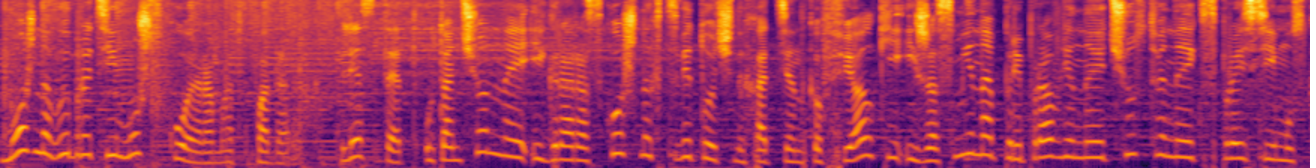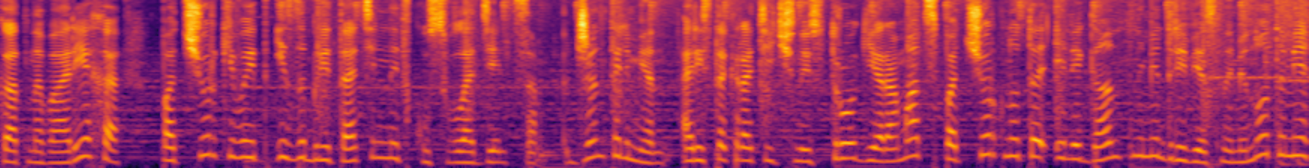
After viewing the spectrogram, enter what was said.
Можно выбрать и мужской аромат в подарок. Лестет – утонченная игра роскошных цветочных оттенков фиалки и жасмина, приправленная чувственной экспрессией мускатного ореха, подчеркивает изобретательный вкус владельца. Джентльмен – аристократичный строгий аромат с подчеркнуто элегантными древесными нотами,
